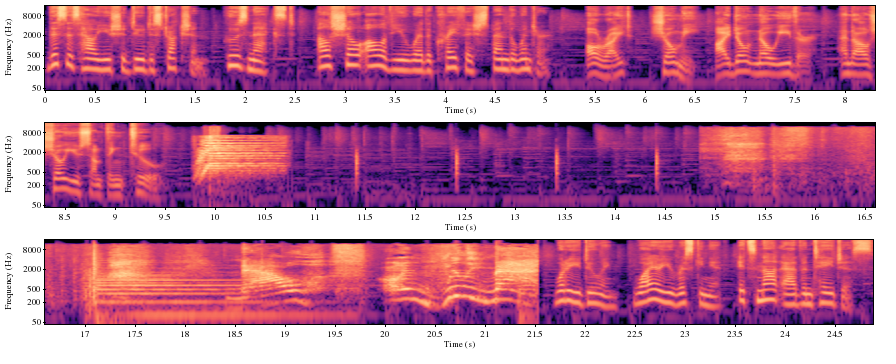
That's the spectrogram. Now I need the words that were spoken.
This is how you should do destruction. Who's next? I'll show all of you where the crayfish spend the winter. Alright, show me. I don't know either, and I'll show you something too. What are you doing? Why are you risking it? It's not advantageous.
